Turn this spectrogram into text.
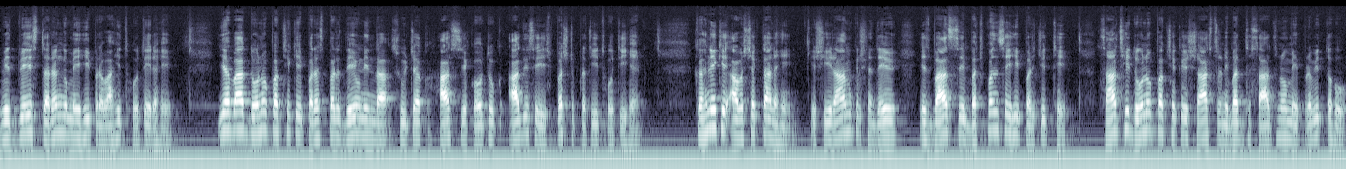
विद्वेष तरंग में ही प्रवाहित होते रहे। यह बात दोनों पक्ष के परस्पर देवनिंदा, सूचक, हास्य, कौतुक आदि से स्पष्ट प्रतीत होती है। कहने की आवश्यकता नहीं कि श्री रामकृष्ण देव इस बात से बचपन से ही परिचित थे। साथ ही दोनों पक्ष के शास्त्र निबद्ध साधनों में प्रवृत्त हो,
